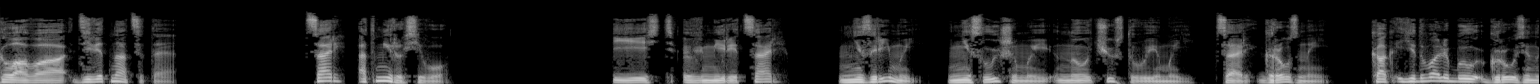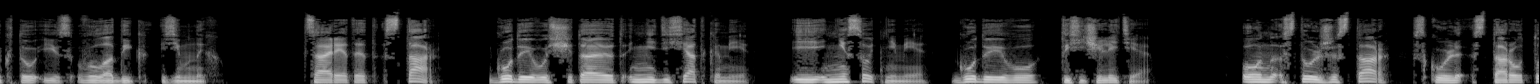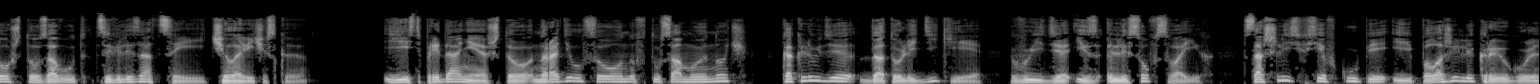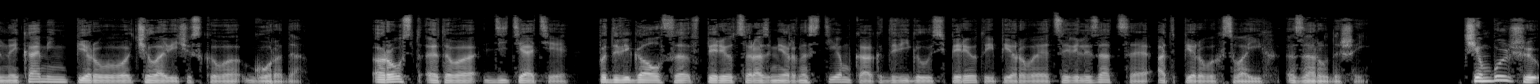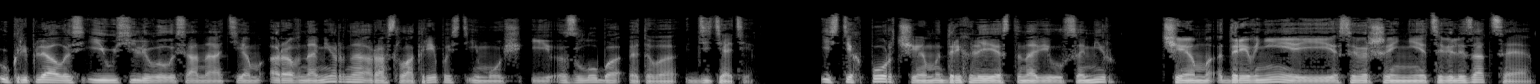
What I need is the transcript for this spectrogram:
Глава 19. Царь от мира сего. Есть в мире царь, незримый, неслышимый, но чувствуемый, царь грозный, как едва ли был грозен кто из владык земных. Царь этот стар, годы его считают не десятками и не сотнями, годы его тысячелетия. Он столь же стар, сколь старо то, что зовут цивилизацией человеческую. Есть предание, что народился он в ту самую ночь, как люди, да то ли дикие, выйдя из лесов своих, сошлись все в купе и положили краеугольный камень первого человеческого города. Рост этого дитяти подвигался вперед соразмерно с тем, как двигалась вперед и первая цивилизация от первых своих зародышей. Чем больше укреплялась и усиливалась она, тем равномерно росла крепость и мощь и злоба этого дитяти. И с тех пор, чем дряхлее становился мир, чем древнее и совершеннее цивилизация,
